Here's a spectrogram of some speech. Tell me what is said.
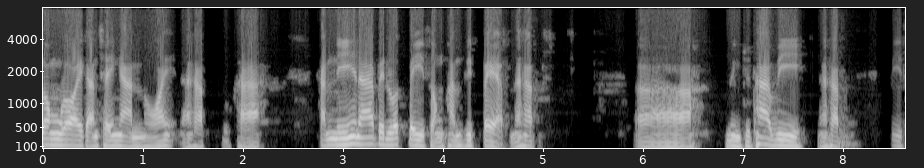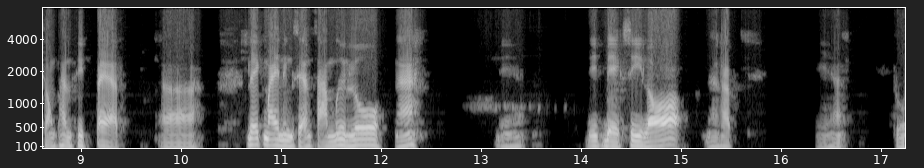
ร่องรอยการใช้งานน้อยนะครับ ลูกค้าคันนี้นะเป็นรถปี 2018 นะครับอ่า 1.5V นะครับ ปี 2018เเลขไม้หนึ่งแสนสามหมื่นโลนะ นี่ฮะดิสเบรกสี่ล้อนะครับ นี่ฮะ ตัว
